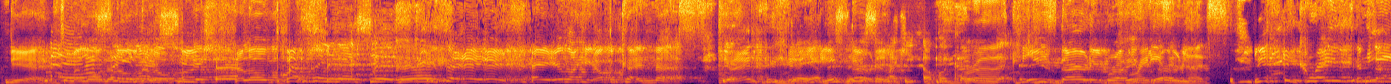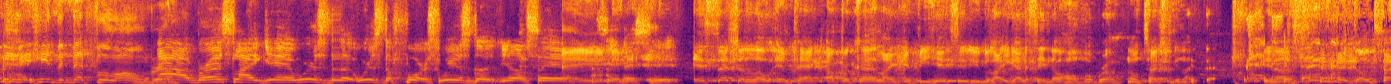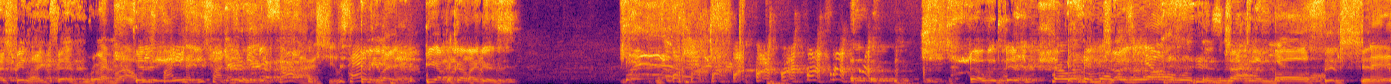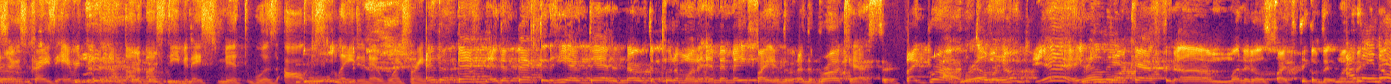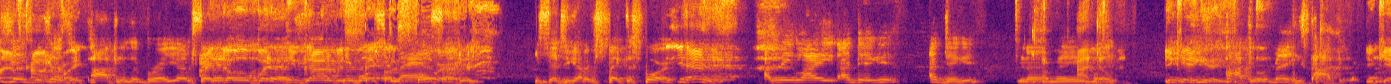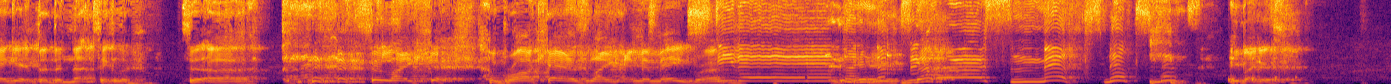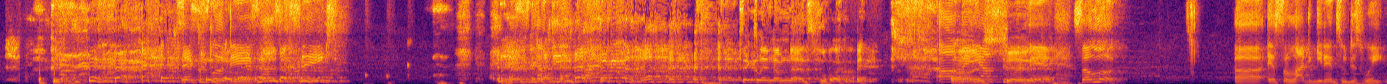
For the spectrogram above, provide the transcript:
Yeah, you talking about I that little, that little, that that little punch, that little I seen that shit, He said, "Hey, hey, hey!" It was like he uppercutting nuts. Yeah, that, Damn, he's this nigga said dirty. like he uppercut. Bruh, he- he's dirty, bro. He's Crazy dirty. nuts. he crazy He ain't nuts. even hit the nut full on, bro. Nah, bro, it's like, yeah, where's the where's the force? Where's the you know what I'm saying? Hey, I seen that shit. It's such a low impact uppercut. Like if he hits you, you be like, you got to say no homo, bro. Don't touch me like that. You know what I'm saying? Don't touch me like that, bro. Like, bro, are we fighting? Or you trying to give me a massage? What's happening? Like, man? he uppercut like this. Over there, Bro, what the fuck is wrong with this guy? juggling balls and shit. Man, this bro. is crazy. Everything that I thought about Stephen A. Smith was all displayed in that one training. And the video. fact, and the fact that he has they had the nerve to put him on an MMA fight as the, as the broadcaster, like, bro, Oh, really? Yeah, he Really? broadcasted um one of those fights. I think it was one I of the, mean, the that's last just Conor because fight. he's popular, bro. You know what I'm saying? I know, don't- but you gotta respect the sport. he, he said you gotta respect the sport. Yes, I mean, like, I dig it. I dig it. You know what I mean? I but don't. you can't he's get popular, man. He's popular. you can't get the, the nut tickler to uh to like broadcast like MMA, bro. Steven the Nuttier Smith. Smith. Smith. He like this. That's his little dance out the stage. Tickling them nuts, boy. Oh, man, Oh, y'all stupid, shit. man. So look, uh, it's a lot to get into this week.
